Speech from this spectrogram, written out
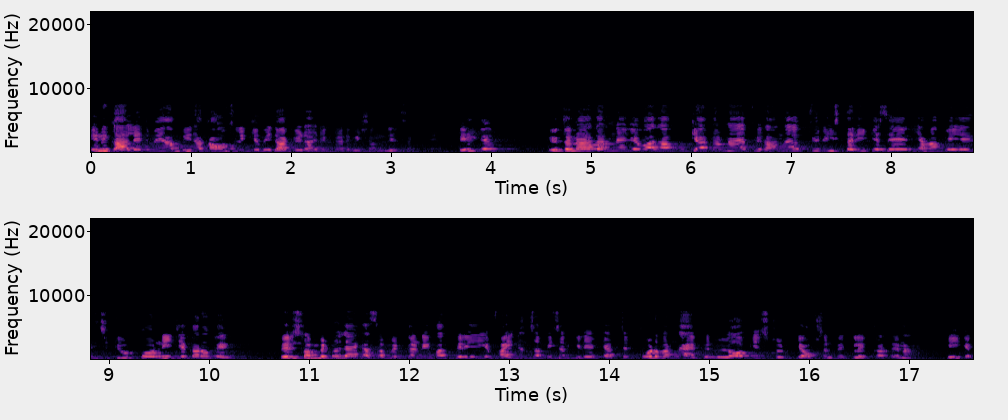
इन कॉलेज में आप बिना काउंसलिंग के भी जाके डायरेक्ट एडमिशन ले सकते हैं। ठीक है? इतना करने के बाद आपको क्या करना है? फिर आना है, फिर इस तरीके से यहाँ पे ये इंस्टीट्यूट को नीचे करोगे, फिर सबमिट हो जाएगा। सबमिट करने के बाद फिर ये फाइनल सबमिशन के लिए कैप्चर कोड भरना है, फिर लॉक इंस्टीट्यूट के ऑप्शन पे क्लिक कर देना है। ठीक है?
